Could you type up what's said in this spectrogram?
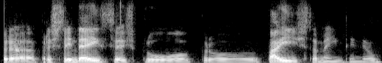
para as tendências pro, pro país também, entendeu?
